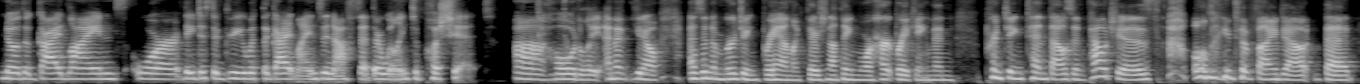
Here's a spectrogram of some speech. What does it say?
know the guidelines or they disagree with the guidelines enough that they're willing to push it um, totally. And, it, you know, as an emerging brand, like there's nothing more heartbreaking than printing 10,000 pouches only to find out that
